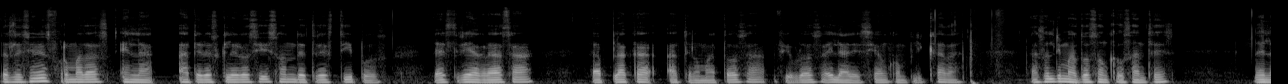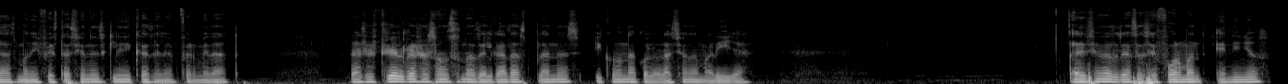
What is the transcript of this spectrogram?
Las lesiones formadas en la aterosclerosis son de tres tipos, la estría grasa, la placa ateromatosa fibrosa y la lesión complicada. Las últimas dos son causantes de las manifestaciones clínicas de la enfermedad. Las estrías grasas son zonas delgadas, planas y con una coloración amarilla. Las lesiones grasas se forman en niños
